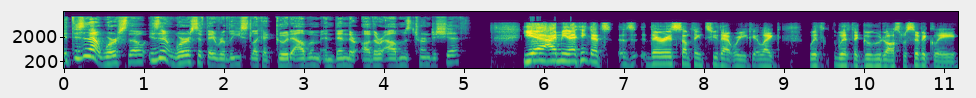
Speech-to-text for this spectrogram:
Th- Isn't that worse, though? Isn't it worse if they released like a good album and then their other albums turned to shit? Yeah, I mean, I think that's there is something to that where you could like with with the Goo Goo Dolls specifically.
